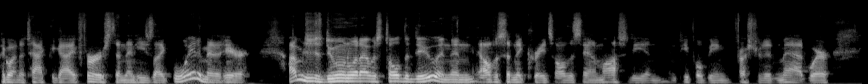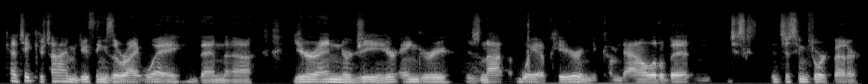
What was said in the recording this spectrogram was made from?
I go out and attack the guy first, and then he's like, "Wait a minute here, I'm just doing what I was told to do," and then all of a sudden it creates all this animosity and, and people being frustrated and mad. Where kind of take your time and do things the right way, then uh, your energy, your anger is not way up here, and you come down a little bit, and it just it just seems to work better.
